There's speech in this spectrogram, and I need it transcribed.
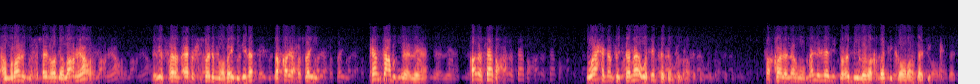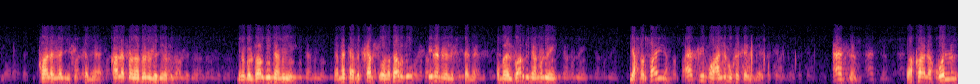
عمران بن حسين رضي الله عنه يعرف النبي صلى الله عليه وسلم قابل حسين بن عبيد كده فقال يا حسين كم تعبد من الالهه؟ قال سبعة واحدا في السماء وستة في الأرض فقال له من الذي تعد لرغبتك ورهبتك؟ قال الذي في السماء قال فما بال الذين في الأرض يبقى الفرد بيعملوا إيه؟ لما انت ما بتخافش ولا ترجو إلا من اللي في السماء وما الفرد بيعملوا إيه؟ يا حسين أسلم اعلمك كلمات أسلم فقال قل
